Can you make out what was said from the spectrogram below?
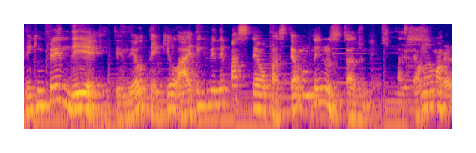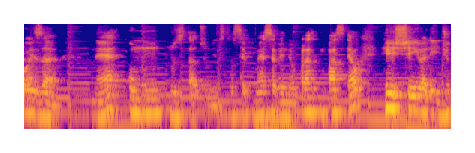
tem que empreender, entendeu? Tem que ir lá e tem que vender pastel. Pastel não tem nos Estados Unidos. Pastel não é uma coisa né, comum nos Estados Unidos. Então, você começa a vender um pastel recheio ali de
